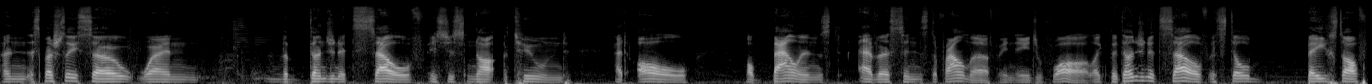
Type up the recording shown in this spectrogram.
and especially so when the dungeon itself is just not attuned at all or balanced ever since the nerf in Age of War. Like, the dungeon itself is still based off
